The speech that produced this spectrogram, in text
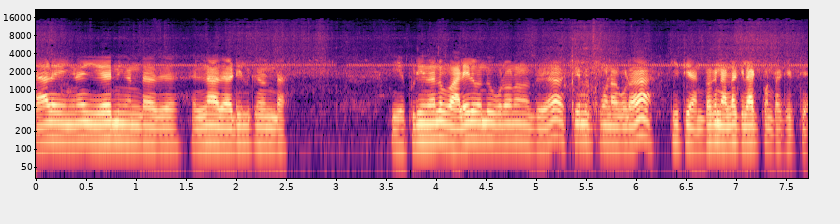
வேலை எங்கன்னா ஏறினீங்கண்டா அது? எல்லாம் அது அடியில் கண்டா எப்படி இருந்தாலும் வலையில் வந்து விடணும் அது. கீழே போனால் கூட கீர்த்தி அந்த பக்கம் நல்லா கிளாட் பண்ணுறா கீர்த்தி.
